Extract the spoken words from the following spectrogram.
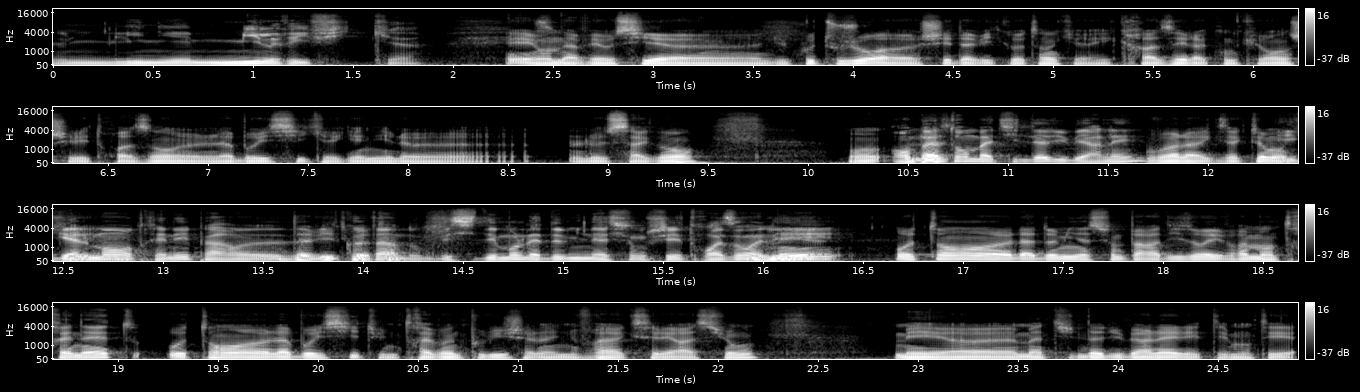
une lignée milrifique. Et on avait aussi, euh, du coup, toujours euh, chez David Cotin qui a écrasé la concurrence chez les 3 ans, euh, la Boissy qui a gagné le, le Sagan. en battant Mathilda Duberlet. Voilà, exactement. Également entraîné par David, Cotin. Donc décidément, la domination chez les 3 ans, elle Mais autant la domination de Paradiso est vraiment très nette, autant la Boissy est une très bonne pouliche, elle a une vraie accélération. Mais Mathilda Duberlet, elle était montée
